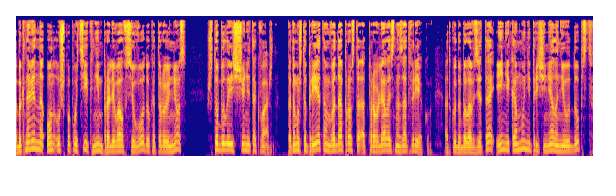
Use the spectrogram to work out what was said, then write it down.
Обыкновенно он уж по пути к ним проливал всю воду, которую нес, что было еще не так важно, потому что при этом вода просто отправлялась назад в реку, откуда была взята и никому не причиняла неудобств,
